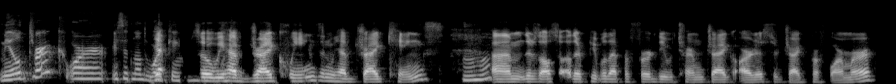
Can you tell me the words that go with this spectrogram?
male drag, or is it not Yeah. working? So we have drag queens and we have drag kings. Mhm. Um, there's also other people that prefer the term drag artist or drag performer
